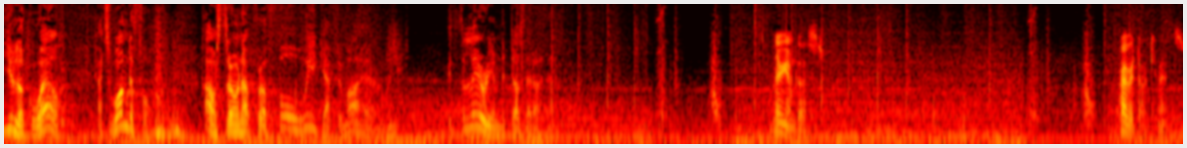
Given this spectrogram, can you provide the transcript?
You look well. That's wonderful. I was thrown up for a full week after my harrowing. It's delirium that does that, I think. Delirium dust. Private documents.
